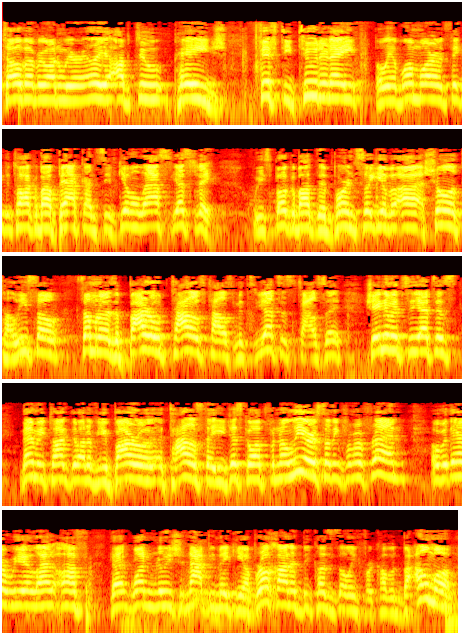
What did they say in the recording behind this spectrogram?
Tov, everyone. We were really up to page 52 today, but we have one more thing to talk about back on Sif Gimel last, yesterday. We spoke about the important sugi of uh, Shola Taliso, someone who has a borrowed talis, talis, mitziyatis, talis, shena mitziyatis. Then we talked about if you borrow a talis that you just go up for an aliyah or something from a friend, over there we let off that one really should not be making a brach on it because it's only for covered ba'alma,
